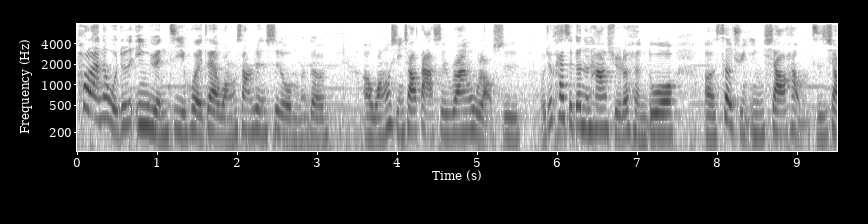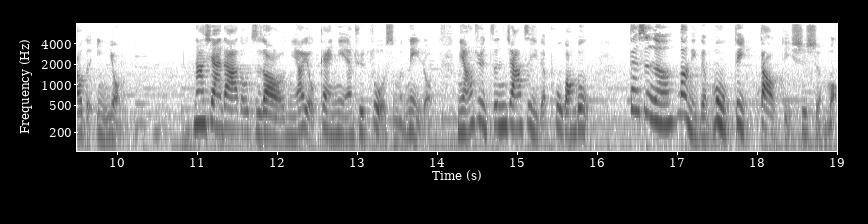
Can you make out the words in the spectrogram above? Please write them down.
后来呢，我就是因缘际会，在网络上认识了我们的呃网络行销大师 Ryan Wu 老师，我就开始跟着他学了很多呃社群营销和直销的应用。那现在大家都知道了，你要有概念要去做什么内容，你要去增加自己的曝光度。但是呢，那你的目的到底是什么？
